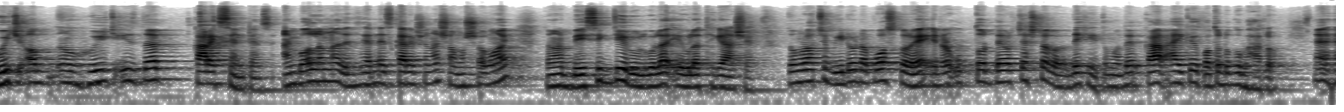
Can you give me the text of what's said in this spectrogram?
which of which is the correct sentence আমি বললাম না যে সেন্টেন্স সমস্যা হয় তোমার বেসিক যে রুলগুলো এগুলো থেকে আসে। তোমরা হচ্ছে ভিডিওটা পজ করে এটার উত্তর দেওয়ার চেষ্টা করো, দেখি তোমাদের কার আইকিউ কতটুকু ভালো। হ্যাঁ?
